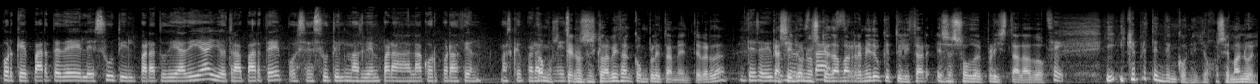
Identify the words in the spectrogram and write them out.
porque parte de él es útil para tu día a día y otra parte pues es útil más bien para la corporación, más que para ti Vamos, mismo. que nos esclavizan completamente, ¿verdad? Desde Casi no nos vista, queda más sí. remedio que utilizar ese software preinstalado. Sí. ¿Y, y qué pretenden con ello, José Manuel?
